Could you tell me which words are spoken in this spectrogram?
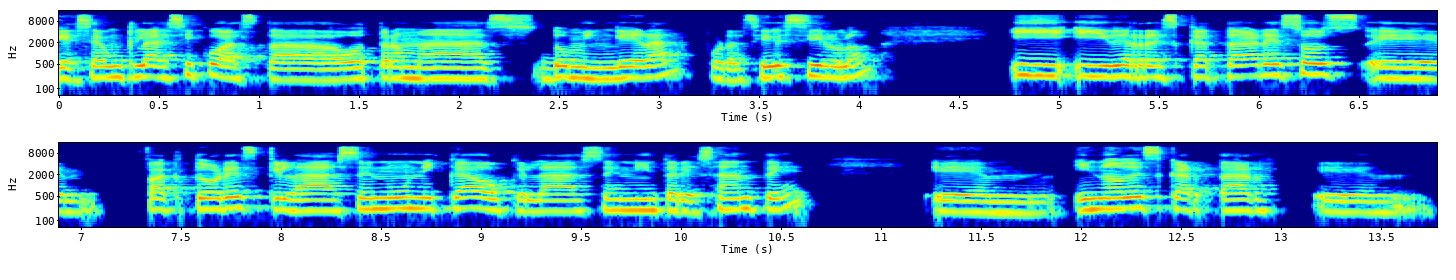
que sea un clásico hasta otra más dominguera, por así decirlo, y, y de rescatar esos eh, factores que la hacen única o que la hacen interesante em, y no descartar em,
